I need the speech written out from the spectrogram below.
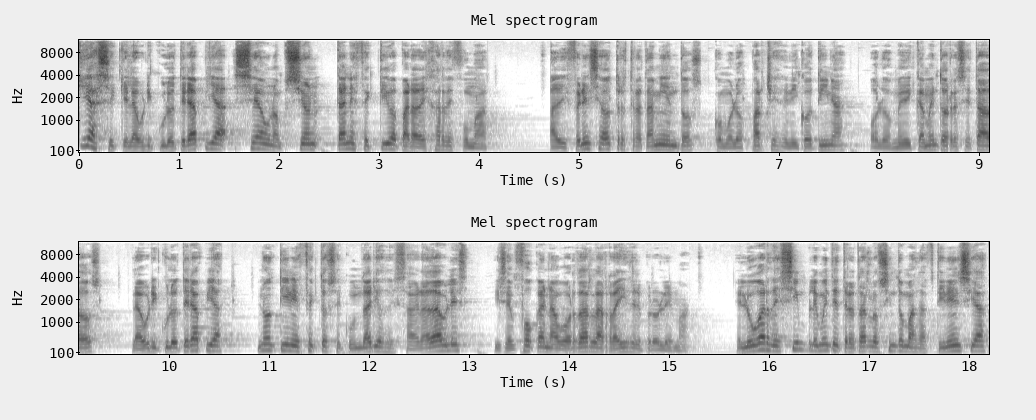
¿Qué hace que la auriculoterapia sea una opción tan efectiva para dejar de fumar? A diferencia de otros tratamientos, como los parches de nicotina o los medicamentos recetados, la auriculoterapia no tiene efectos secundarios desagradables y se enfoca en abordar la raíz del problema. En lugar de simplemente tratar los síntomas de abstinencia,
